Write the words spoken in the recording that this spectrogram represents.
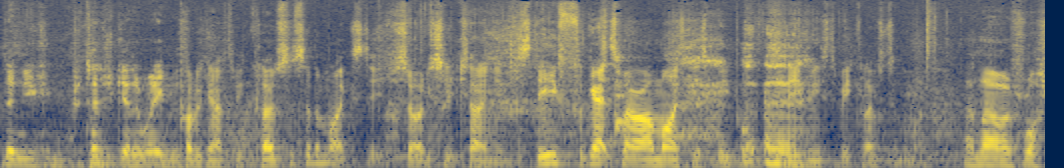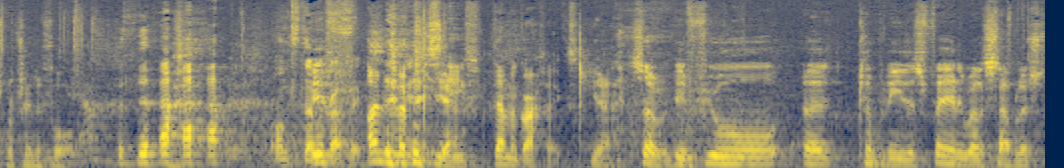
then you can potentially get away with Probably gonna have to be closer to the mic, Steve. Sorry to keep telling you. Steve forgets where our mic is, people. Steve needs to be close to the mic. And now I've lost my train of thought. On to demographics. Unlucky, Yeah. Steve. Demographics. Yeah. So if you're a company that's fairly well established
